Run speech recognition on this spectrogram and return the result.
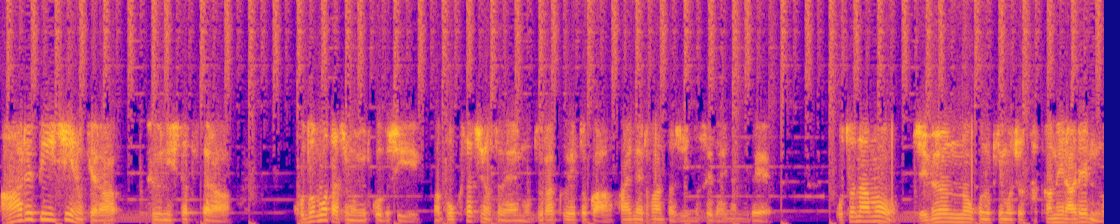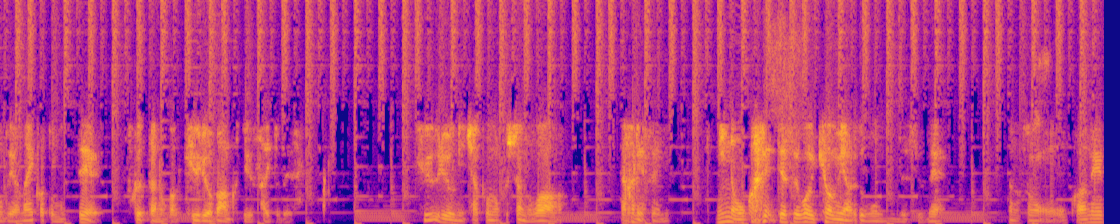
RPG のキャラ風に仕立てたら、子供たちも喜ぶし、まあ、僕たちの世代もドラクエとかファイナルファンタジーの世代なので、大人も自分のこの気持ちを高められるのではないかと思って作ったのが給料バンクというサイトです。給料に着目したのは、やはりですね、みんなお金ってすごい興味あると思うんですよね。なんかそのお金っ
